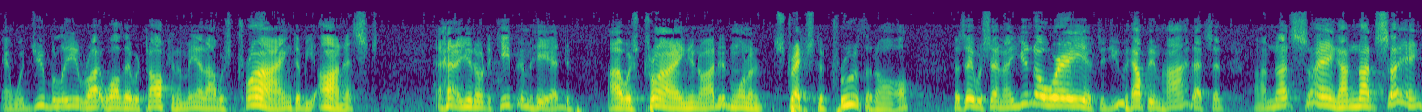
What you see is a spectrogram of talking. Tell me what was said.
And would you believe, right while they were talking to me, and I was trying to be honest, you know, to keep him hid, I was trying, you know, I didn't want to stretch the truth at all. Because they were saying, now you know where he is. Did you help him hide? I said, I'm not saying, I'm not saying,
